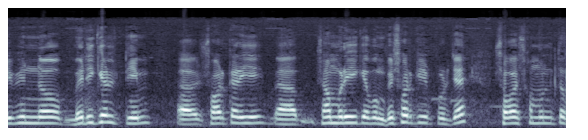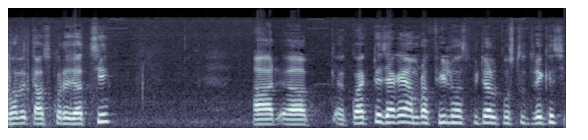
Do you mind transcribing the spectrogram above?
বিভিন্ন মেডিকেল টিম সরকারি সামরিক এবং বেসরকারি পর্যায়ে সবাই সমন্বিতভাবে কাজ করে যাচ্ছি। আর কয়েকটা জায়গায় আমরা ফিল্ড হসপিটাল প্রস্তুত রেখেছি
